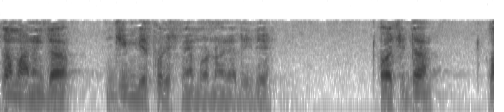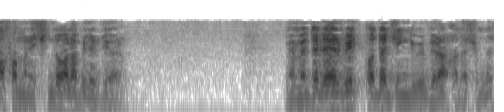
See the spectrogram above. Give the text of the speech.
zamanında cin bir polis memurunu oynadıydı. O açıdan kafamın içinde olabilir diyorum. Mehmet Ali Erbil o da cin gibi bir arkadaşımız.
